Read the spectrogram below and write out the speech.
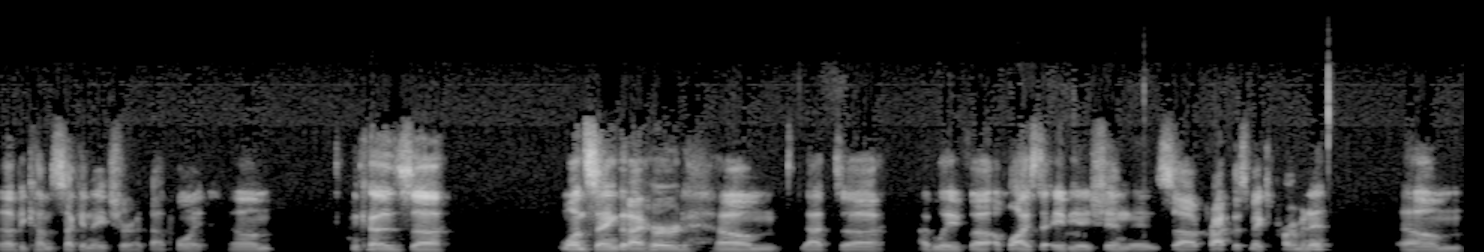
uh, become second nature at that point. Um, because uh, one saying that I heard um, that uh, I believe uh, applies to aviation is uh, practice makes permanent. Um,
